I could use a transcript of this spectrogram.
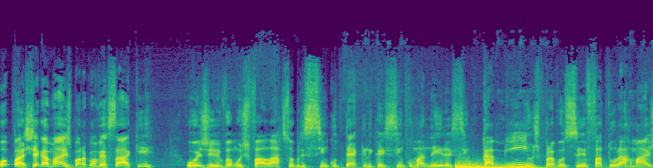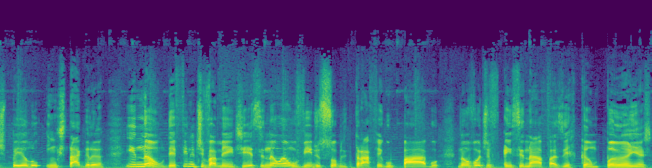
Opa, chega mais, bora conversar aqui. Hoje vamos falar sobre cinco técnicas, cinco maneiras, cinco caminhos para você faturar mais pelo Instagram. E não, definitivamente, esse não é um vídeo sobre tráfego pago. Não vou te ensinar a fazer campanhas,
